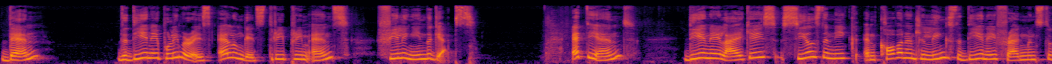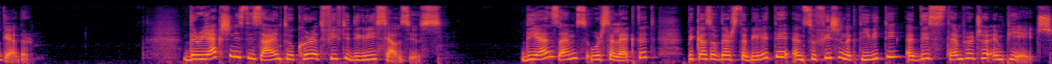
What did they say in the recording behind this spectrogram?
Then, the DNA polymerase elongates 3' ends, filling in the gaps. At the end, DNA ligase seals the nick and covalently links the DNA fragments together. The reaction is designed to occur at 50 degrees Celsius. the enzymes were selected because of their stability and sufficient activity at this temperature and pH.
